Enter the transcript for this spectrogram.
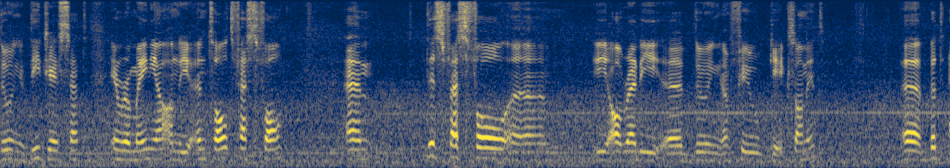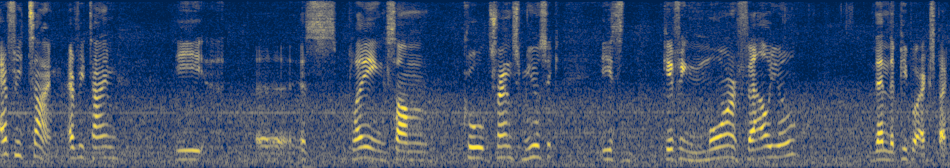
doing a DJ set in Romania on the Untold Festival, and this festival um, he already uh, doing a few gigs on it. Uh, but every time, every time he is playing some cool trance music, he's giving more value than the people expect.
